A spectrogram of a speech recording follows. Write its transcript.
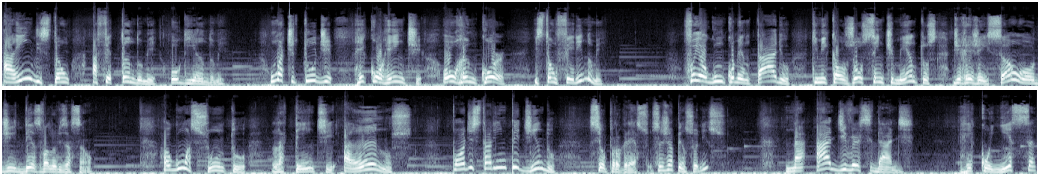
ainda estão afetando-me ou guiando-me? Uma atitude recorrente ou rancor estão ferindo-me? Foi algum comentário que me causou sentimentos de rejeição ou de desvalorização? Algum assunto latente há anos pode estar impedindo seu progresso. Você já pensou nisso? Na adversidade, reconheça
